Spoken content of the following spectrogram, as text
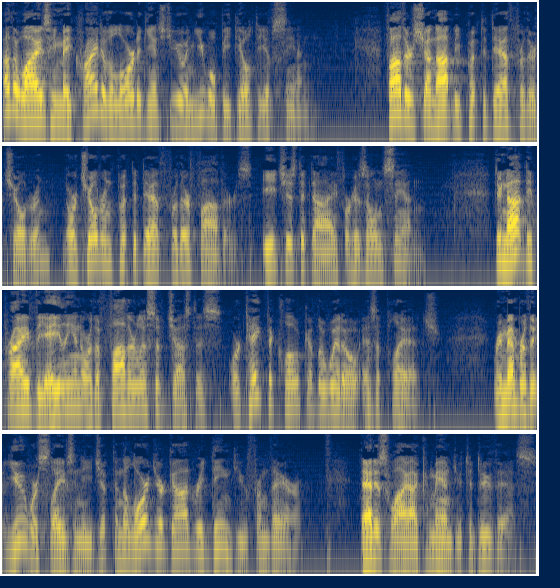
Otherwise, he may cry to the Lord against you, and you will be guilty of sin. Fathers shall not be put to death for their children, nor children put to death for their fathers. Each is to die for his own sin. Do not deprive the alien or the fatherless of justice, or take the cloak of the widow as a pledge. Remember that you were slaves in Egypt, and the Lord your God redeemed you from there. That is why I command you to do this.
